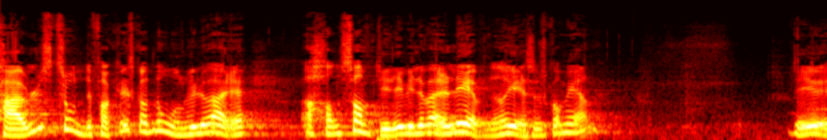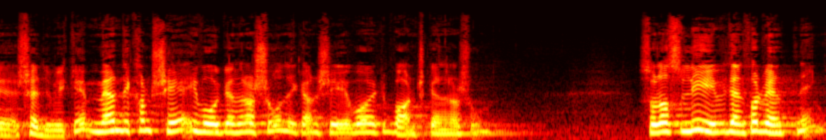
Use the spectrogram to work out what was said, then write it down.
Paulus trodde faktisk at noen ville være, at han samtidig ville være levende når Jesus kom igjen. Det skjedde jo ikke, men det kan skje i vår generasjon, det kan skje i vår barns generasjon. Så la oss leve i den forventning.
